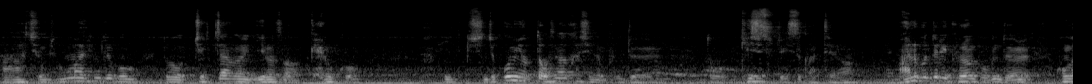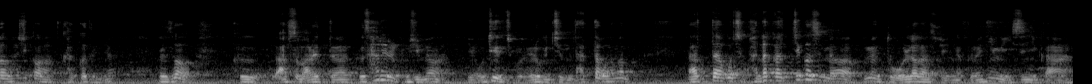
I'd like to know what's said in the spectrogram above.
아, 지금 정말 힘들고 또 직장을 잃어서 괴롭고 이 진짜 꿈이 없다고 생각하시는 분들 또 계실 수도 있을 것 같아요. 많은 분들이 그런 부분들 공감하실 것 같거든요. 그래서 그 앞서 말했던 그 사례를 보시면 어떻게 될지 몰라요. 여러분 지금 낫다고 한가 낫다고 지금 바닥까지 찍었으면 분명 또 올라갈 수 있는 그런 힘이 있으니까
